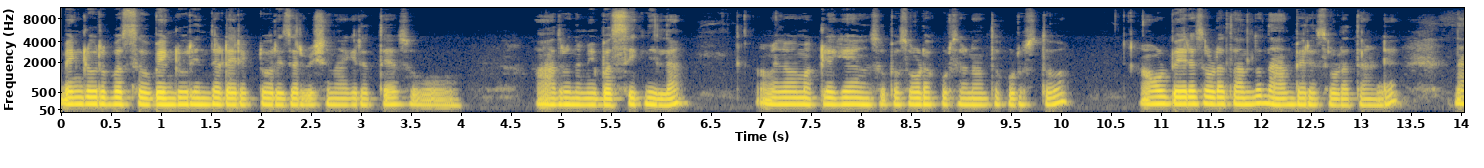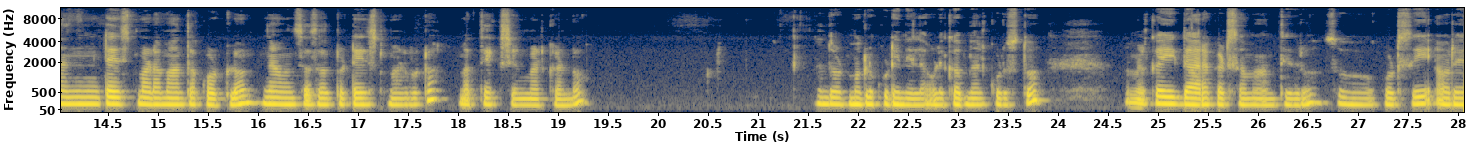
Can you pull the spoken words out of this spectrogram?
ಬೆಂಗಳೂರು ಬಸ್ಸು ಬೆಂಗಳೂರಿಂದ ಡೈರೆಕ್ಟು ರಿಸರ್ವೇಷನ್ ಆಗಿರುತ್ತೆ. ಸೊ ಆದರೂ ನಮಗೆ ಬಸ್ ಸಿಗಲಿಲ್ಲ. ಆಮೇಲೆ ಮಕ್ಕಳಿಗೆ ಸ್ವಲ್ಪ ಸೋಡಾ ಕುಡಿಸೋಣ ಅಂತ ಕುಡಿಸ್ತು. ಅವಳು ಬೇರೆ ಸೋಡಾ ತಂದಳು ನಾನು ಬೇರೆ ಸೋಡಾ ತಗೊಂಡೆ ನಾನು ಟೇಸ್ಟ್ ಮಾಡಮ್ಮ ಅಂತ ಕೊಟ್ಟಳು ನಾವು ಒಂದು ಸ್ವಲ್ಪ ಟೇಸ್ಟ್ ಮಾಡಿಬಿಟ್ಟು ಮತ್ತೆ ಎಕ್ಸ್ಚೇಂಜ್ ಮಾಡ್ಕೊಂಡು ನನ್ನ ದೊಡ್ಡ ಮಗಳು ಕುಡಿನಿಲ್ಲ, ಅವಳಿಗೆ ಕಬ್ನಲ್ಲಿ ಕುಡಿಸ್ತು. ಆಮೇಲೆ ಕೈಗೆ ದಾರ ಕಟ್ಸಮ್ಮ ಅಂತಿದ್ರು. ಸೊ ಕೊಡಿಸಿ, ಅವರೇ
